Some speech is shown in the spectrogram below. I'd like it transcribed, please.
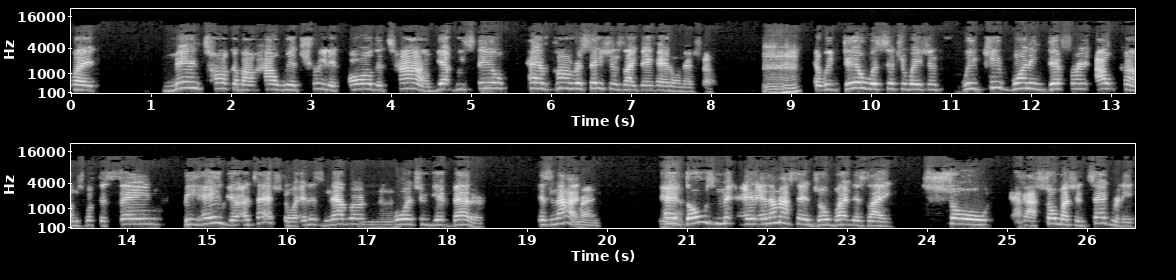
but men talk about how we're treated all the time, yet we still have conversations like they had on that show. Mm-hmm. And we deal with situations, we keep wanting different outcomes with the same behavior attached to it, and it's never mm-hmm. going to get better. It's not. Right. Yeah. Had those men, and, and I'm not saying Joe Budden is like so I got so much integrity,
